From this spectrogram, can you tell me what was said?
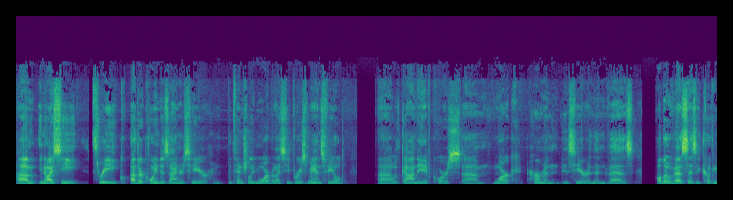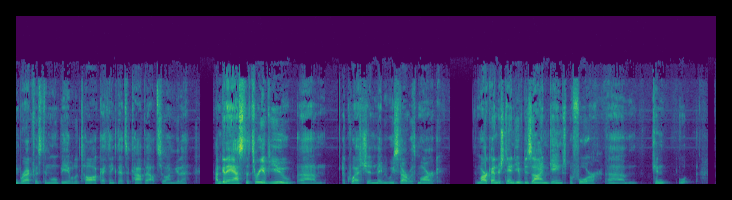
Um, you know, I see three other coin designers here, and potentially more, but I see Bruce Mansfield uh, with Gandhi, of course. Um, Mark Herman is here, and then Vez. Although Vez says he's cooking breakfast and won't be able to talk, I think that's a cop out. So I'm gonna I'm gonna ask the three of you um, a question. Maybe we start with Mark. Mark, I understand you've designed games before. Um, can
